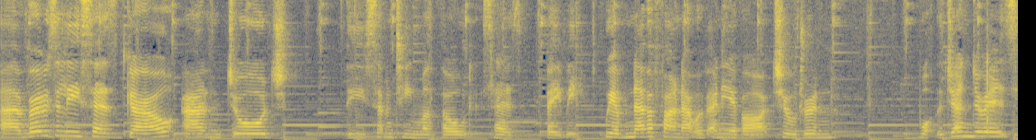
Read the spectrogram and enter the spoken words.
uh, Rosalie says girl and George the 17 month old says baby. We have never found out with any of our children what the gender is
